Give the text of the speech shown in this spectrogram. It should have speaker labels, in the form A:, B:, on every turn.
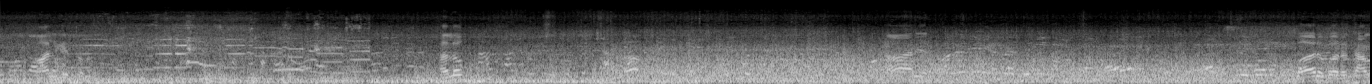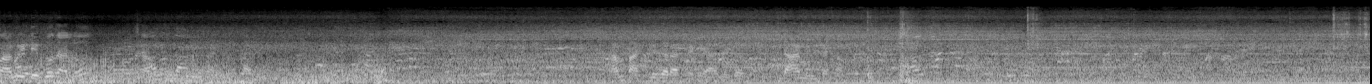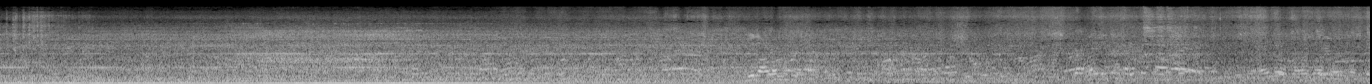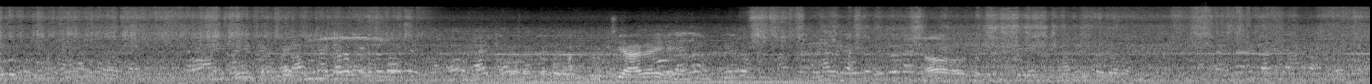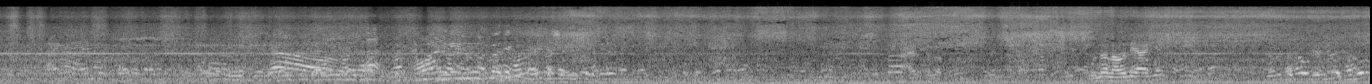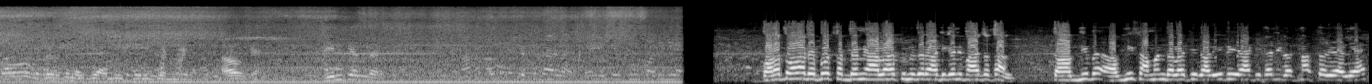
A: माल घेतो. हॅलो हां. हां अरे. बरं बरं. थांब आम्ही डेपोत आलो. थांब पाचवी करासाठी आलो. तर दहा मिनटं थांब. đi đó lắm chị à đây. Ờ Hãy subscribe cho kênh Ghiền Mì Gõ Để không bỏ lỡ những video hấp dẫn पुन्हा लावली आगे. के अंदर.
B: परतवाडा डेपोत सध्या मी आला तुम्ही जर या ठिकाणी पाहत असाल तर अग्नि अग्निशामन दलाची गाडी बी या ठिकाणी घटनास्थळी आली आहे.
